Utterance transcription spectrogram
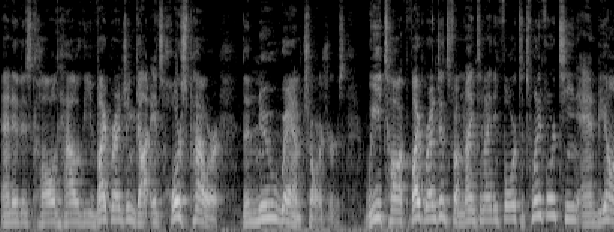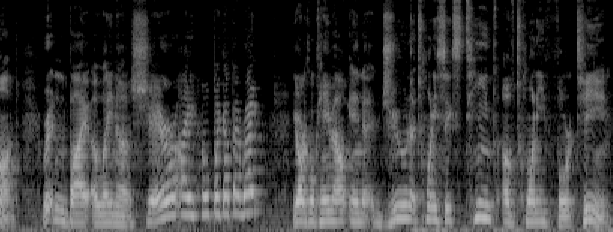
and it is called How the Viper Engine Got Its Horsepower The New Ram Chargers. We talk Viper engines from 1994 to 2014 and beyond written by Elana Scherr. I hope I got that right. The article came out in June 2016 of 2014.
